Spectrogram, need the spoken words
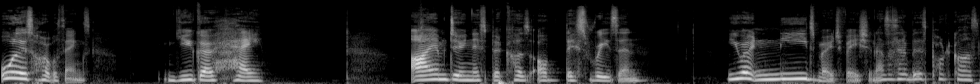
all those horrible things, you go, hey, I am doing this because of this reason. You won't need motivation. As I said with this podcast,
